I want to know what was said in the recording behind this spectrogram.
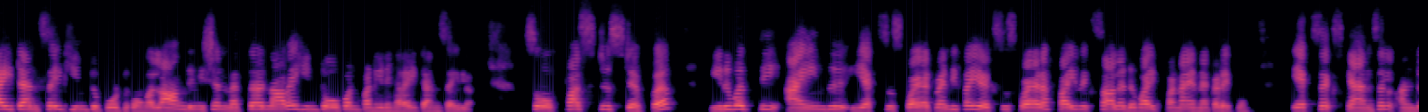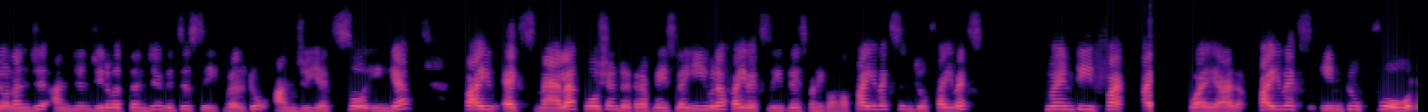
right hand side hint போட்டுக்கோங்க. லாங் டிவிஷன் மெத்தட்னாவே ஹிண்ட் ஓபன் பண்ணிடுங்க ரைட் ஹேண்ட் சைட்ல ஸோ ஃபர்ஸ்ட் ஸ்டெப்பு இருபத்தி ஐந்து x square twenty five x ஸ்கொயர்டை five எக்ஸால டிவைட் பண்ணா என்ன கிடைக்கும்? எக்ஸ் எக்ஸ் கேன்சல் அஞ்சோன்னு அஞ்சு அஞ்சு அஞ்சு இருபத்தஞ்சு விச் இஸ் ஈக்குவல் டு அஞ்சு எக்ஸ் ஸோ இங்க ஃபைவ் எக்ஸ் மேல கோஷன் இருக்கிற பிளேஸ்ல ஈவில் ஃபைவ் எக்ஸ் ரீப்ளேஸ் பண்ணிக்கோங்க. Five x into five x twenty five squared five x into four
